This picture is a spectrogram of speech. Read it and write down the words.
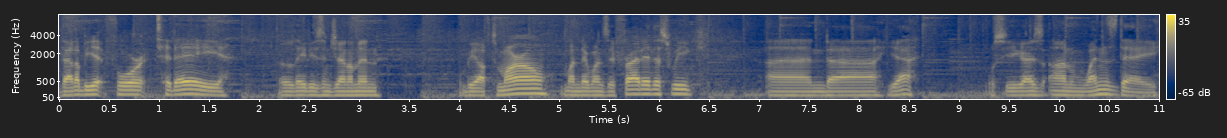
that'll be it for today, ladies and gentlemen. We'll be off tomorrow, Monday, Wednesday, Friday this week. And uh, yeah, we'll see you guys on Wednesday.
